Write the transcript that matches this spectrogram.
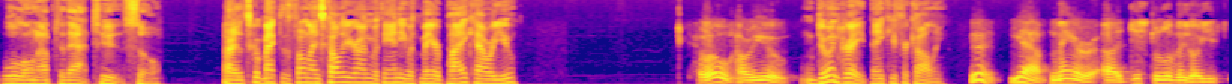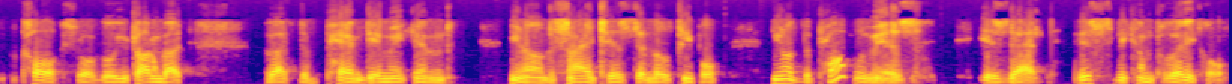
we'll own up to that too. So All right, let's go back to the phone lines. Caller, you're on with Andy with Mayor Pike. How are you? Hello, how are you? Doing great. Thank you for calling. Good. Yeah, Mayor. Uh, just a little bit ago, you called so ago. You're talking about about the pandemic and you know the scientists and those people. You know the problem is is that this has become political.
